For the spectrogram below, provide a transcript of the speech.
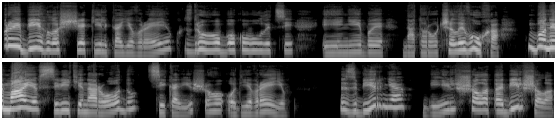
прибігло ще кілька єврейок з другого боку вулиці і ніби наторочили вуха, бо немає в світі народу цікавішого од євреїв. Збірня більшала та більшала,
